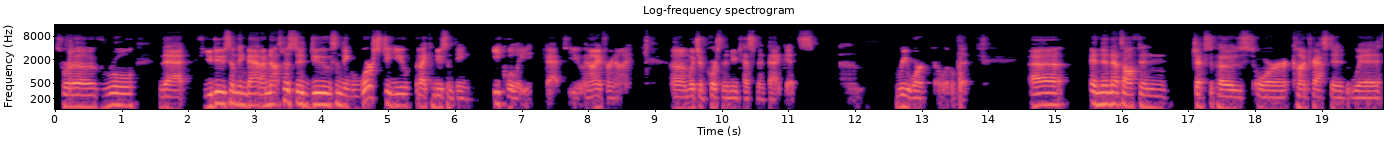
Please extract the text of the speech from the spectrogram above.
sort of rule that you do something bad, I'm not supposed to do something worse to you, but I can do something equally bad to you, an eye for an eye. Um, which, of course, in the New Testament that gets um, reworked a little bit. Uh, and then that's often juxtaposed or contrasted with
